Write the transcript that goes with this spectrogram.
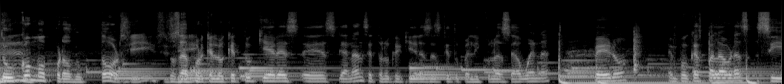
tú Ujú. como productor. Sí, sí, O sea, sí. porque lo que tú quieres es ganancia, tú lo que quieres es que tu película sea buena, pero en pocas palabras, si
